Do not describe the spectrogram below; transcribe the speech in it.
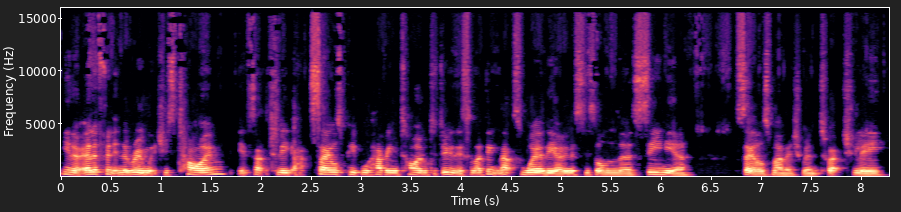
you know elephant in the room which is time it's actually salespeople having time to do this and i think that's where the onus is on the senior sales management to actually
